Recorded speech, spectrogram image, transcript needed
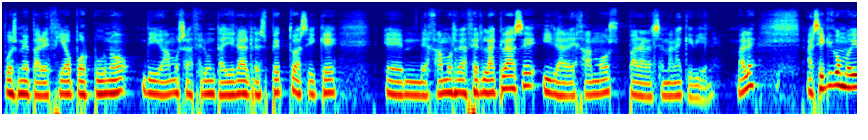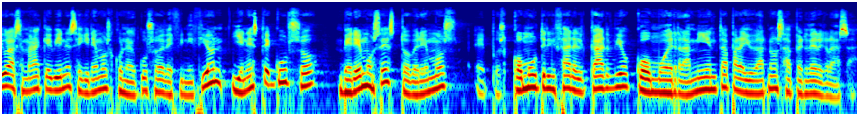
pues me parecía oportuno, digamos, hacer un taller al respecto, así que eh, dejamos de hacer la clase y la dejamos para la semana que viene, ¿vale? Así que, como digo, la semana que viene seguiremos con el curso de definición y en este curso veremos esto, veremos eh, pues cómo utilizar el cardio como herramienta para ayudarnos a perder grasa.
